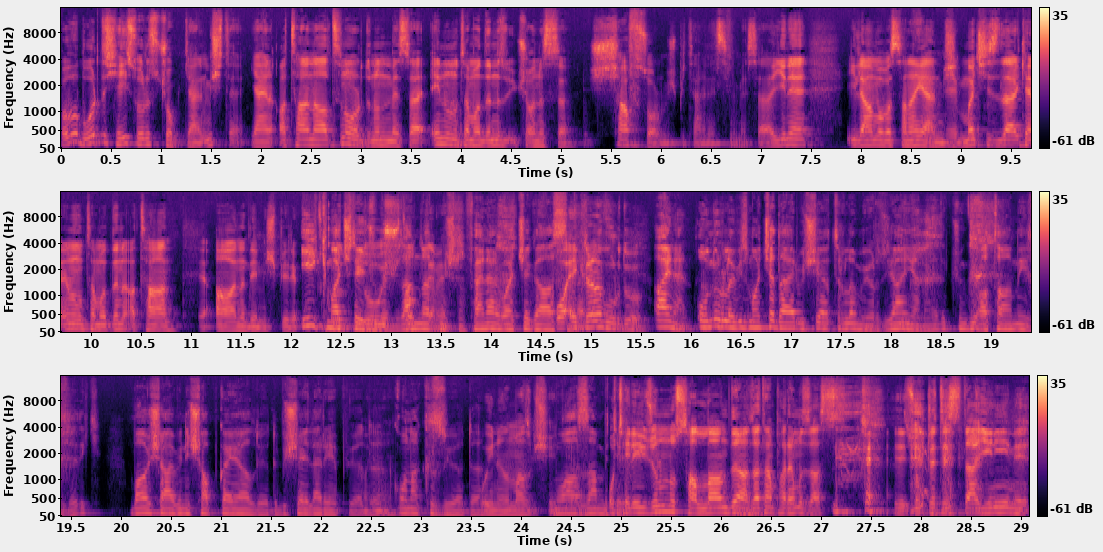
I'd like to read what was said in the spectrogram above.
Baba bu arada şey sorusu çok gelmişti. Yani Atahan Altınordu'nun mesela en unutamadığınız üç anısı. Şaf sormuş bir tanesini mesela. Yine İlhan Baba sana gelmiş. E, maç izlerken en unutamadığın Atahan e, anı demiş biri. İlk Utku maç Doğuş tecrübemiz Tok anlatmıştım. demiş. Fenerbahçe O Galatasaray. ekrana vurdu. Aynen. Onur'la biz maça dair bir şey hatırlamıyoruz. Yan yanaydık çünkü atağını izledik. Bağış abinin şapkayı alıyordu. Bir şeyler yapıyordu. Ona kızıyordu. O inanılmaz bir şeydi. Muazzam ya. bir O te- televizyonun o sallandığı an zaten paramız az. De Sokrates daha yeni yeni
